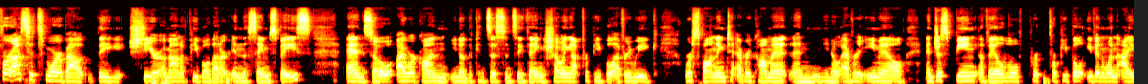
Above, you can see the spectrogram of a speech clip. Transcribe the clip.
for us it's more about the sheer amount of people that are in the same space and so i work on you know the consistency thing showing up for people every week responding to every comment and you know every email and just being available for, for people even when i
